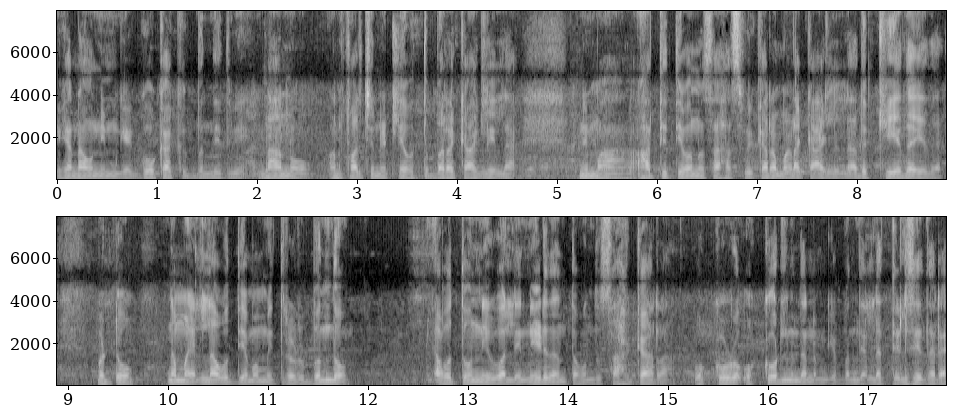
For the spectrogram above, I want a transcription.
ಈಗ ನಾವು ನಿಮಗೆ ಗೋಕಾಕಕ್ಕೆ ಬಂದಿದ್ವಿ. ನಾನು ಅನ್ಫಾರ್ಚುನೇಟ್ಲಿ ಅವತ್ತು ಬರೋಕ್ಕಾಗಲಿಲ್ಲ. ನಿಮ್ಮ ಆತಿಥ್ಯವನ್ನು ಸಹ ಸ್ವೀಕಾರ ಮಾಡೋಕ್ಕಾಗಲಿಲ್ಲ. ಅದು ಖೇದ ಇದೆ. ಬಟ್ಟು ನಮ್ಮ ಎಲ್ಲ ಉದ್ಯಮ ಮಿತ್ರರು ಬಂದು ಅವತ್ತು ನೀವು ಅಲ್ಲಿ ನೀಡಿದಂಥ ಒಂದು ಸಹಕಾರ ಒಕ್ಕೂರು ಒಕ್ಕೂರಿನಿಂದ ನಮಗೆ ಬಂದೆಲ್ಲ ತಿಳಿಸಿದ್ದಾರೆ.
